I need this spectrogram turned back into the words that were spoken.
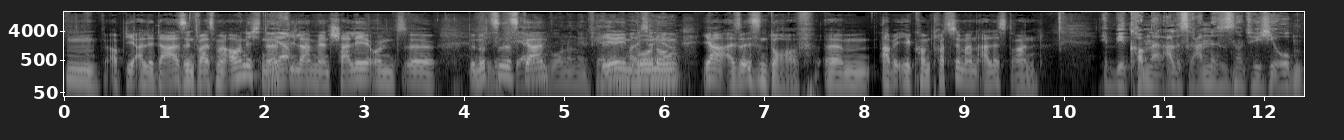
hm, ob die alle da sind, weiß man auch nicht. Ne? Ja. Viele haben ja ein Chalet und äh, benutzen es gar nicht. Ferienwohnungen, Ferienwohnungen. Ja. ja, also ist ein Dorf. Ähm, aber ihr kommt trotzdem an alles dran. Wir kommen an alles ran. Es ist natürlich hier oben,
